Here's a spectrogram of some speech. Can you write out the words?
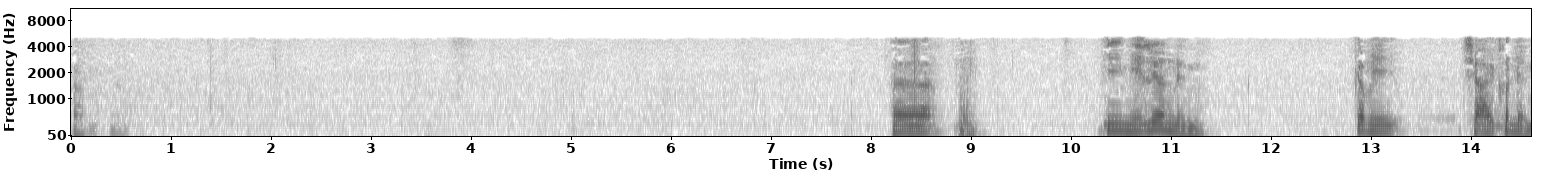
ครับเอ่อ มีมีเรื่องหนึ่ง ก็มีชายคนหนึ่ง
